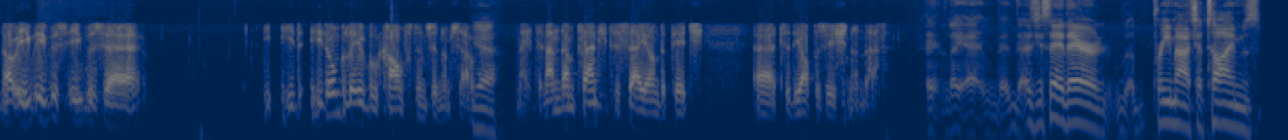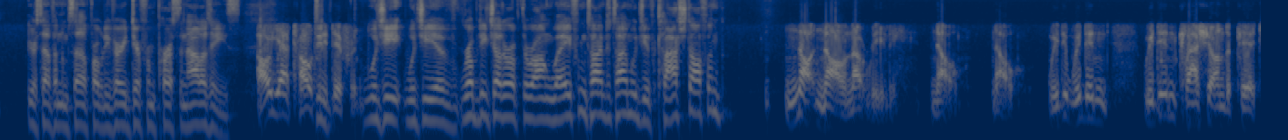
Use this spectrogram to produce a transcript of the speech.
no, he, he, was, he was, uh, he, he'd, he'd unbelievable confidence in himself, yeah. Nathan, and, and plenty to say on the pitch uh, to the opposition in that. Uh, like, uh, as you say there, pre-match at times yourself and himself probably very different personalities. Oh yeah, totally Did, different. Would you would you have rubbed each other up the wrong way from time to time? Would you have clashed often? No, no, not really. No, no. We did, we didn't we didn't clash on the pitch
